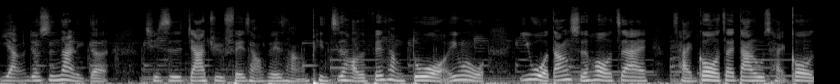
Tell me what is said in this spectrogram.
一样，就是那里的其实家具非常非常品质好的非常多，因为我以我当时候在采购在大陆采购。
